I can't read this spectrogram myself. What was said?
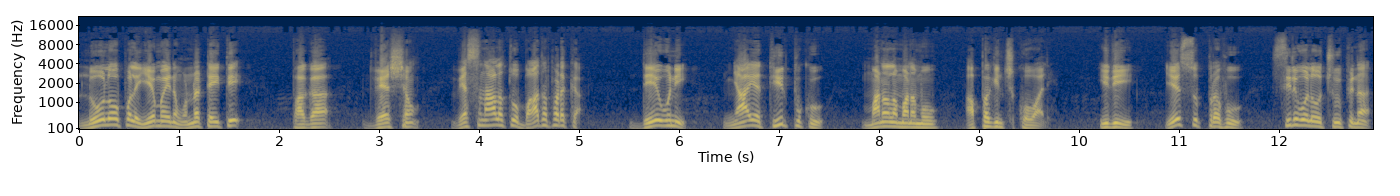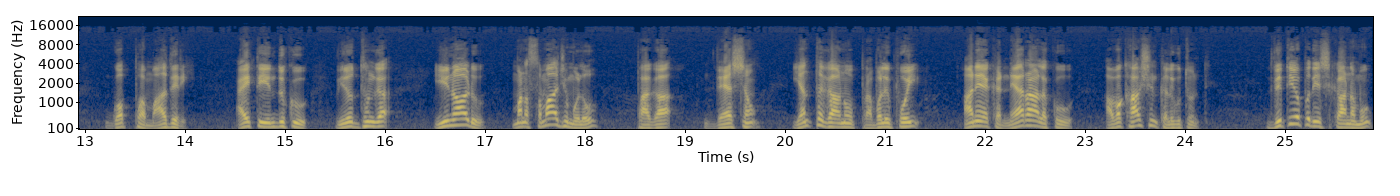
లోలోపల ఏమైనా ఉన్నట్టయితే పగ ద్వేషం వ్యసనాలతో బాధపడక దేవుని న్యాయ తీర్పుకు మనల మనము అప్పగించుకోవాలి. ఇది యేసు ప్రభు సిలువలో చూపిన గొప్ప మాదిరి. అయితే ఇందుకు విరుద్ధంగా? ఈనాడు మన సమాజములో పగ ద్వేషం ఎంతగానో ప్రబలిపోయి అనేక నేరాలకు అవకాశం కలుగుతుంది. ద్వితీయోపదేశకాండము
